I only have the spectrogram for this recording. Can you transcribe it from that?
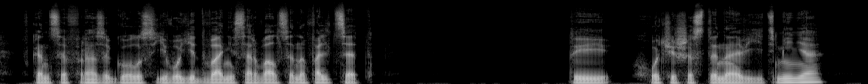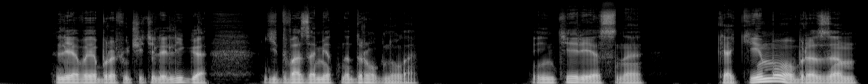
— в конце фразы голос его едва не сорвался на фальцет. «Ты хочешь остановить меня?» Левая бровь учителя Лига едва заметно дрогнула. Интересно, каким образом?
